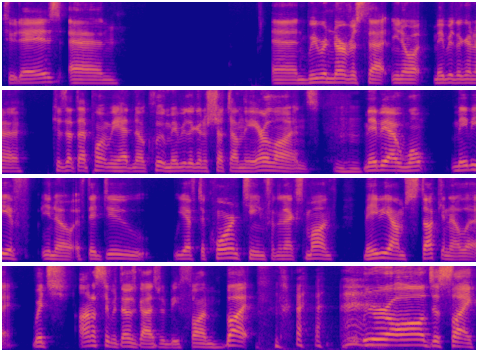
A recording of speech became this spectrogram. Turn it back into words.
two days and and we were nervous that you know what maybe they're gonna because at that point we had no clue maybe they're gonna shut down the airlines. Hmm maybe i won't maybe if you know if they do we have to quarantine for the next month maybe i'm stuck in la which honestly with those guys would be fun but we were all just like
